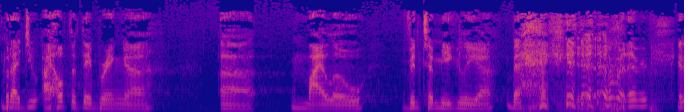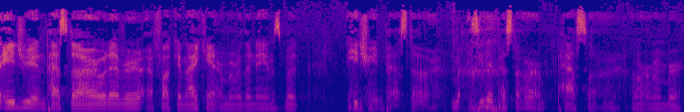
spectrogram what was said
but I do. I hope that they bring uh, uh, Milo Ventimiglia back, or whatever, and Adrian Pasdar, or whatever. I fucking I can't remember their names, but Adrian Pasdar. It's either Pastar or Passar. I don't remember.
